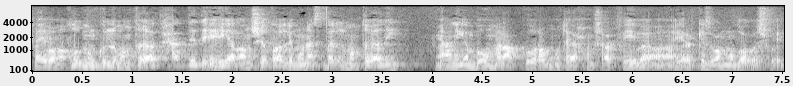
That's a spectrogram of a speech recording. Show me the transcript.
فهيبقى مطلوب من كل منطقة تحدد إيه هي الأنشطة اللي مناسبة للمنطقة دي. يعني جنبهم ملعب كورة ومتاح ومش عارف إيه يبقى يركزوا على الموضوع ده شوية.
